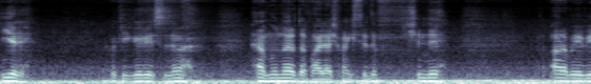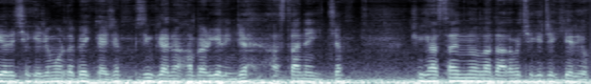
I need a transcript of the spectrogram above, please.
yeri. Bakın görüyorsunuz değil mi? Hem bunları da paylaşmak istedim. Şimdi arabayı bir yere çekeceğim. Orada bekleyeceğim. Bizimkilerden haber gelince hastaneye gideceğim. Çünkü hastanenin oralarda araba çekecek yer yok.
